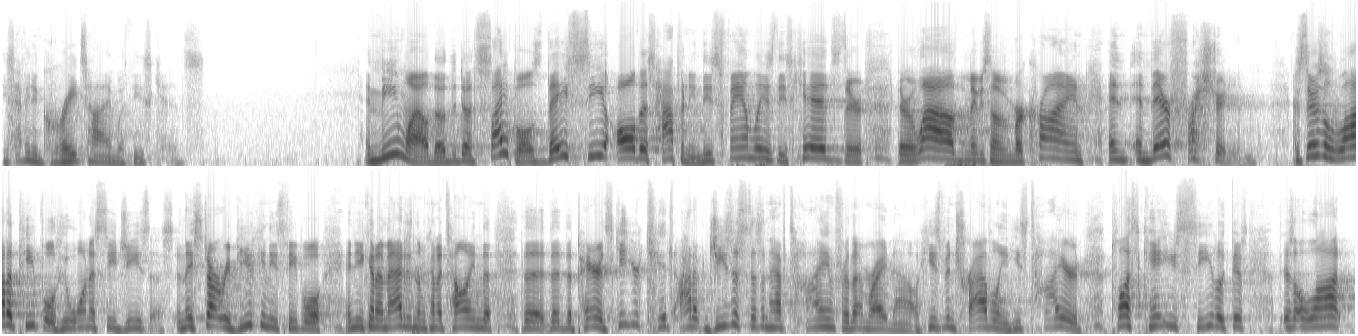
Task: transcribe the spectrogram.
He's having a great time with these kids. And meanwhile, though, the disciples, they see all this happening. These families, these kids, they're, they're loud. Maybe some of them are crying. And, and they're frustrated because there's a lot of people who want to see Jesus. And they start rebuking these people. And you can imagine them kind of telling the, the, the, the parents, get your kids out of, Jesus doesn't have time for them right now. He's been traveling. He's tired. Plus, can't you see? Look, there's, there's a lot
